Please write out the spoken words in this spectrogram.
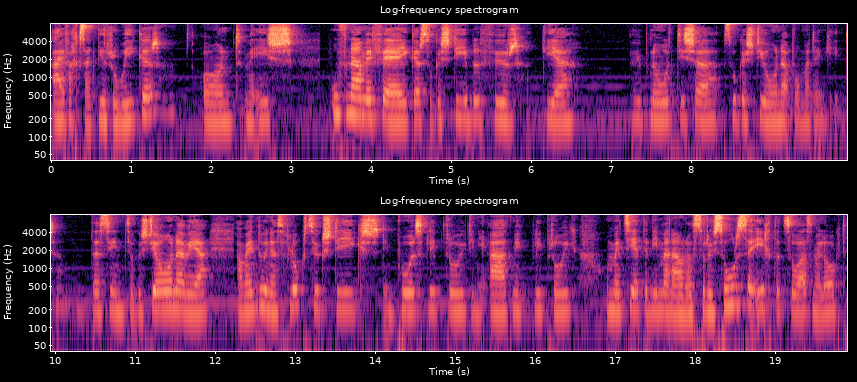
einfach gesagt wie ruhiger und man ist aufnahmefähiger, suggestibel für die hypnotischen Suggestionen, die man dann gibt. Das sind Suggestionen wie, auch wenn du in ein Flugzeug steigst, dein Puls bleibt ruhig, deine Atmung bleibt ruhig und man zieht dann immer auch noch das Ressourcen-Ich dazu, also man schaut,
